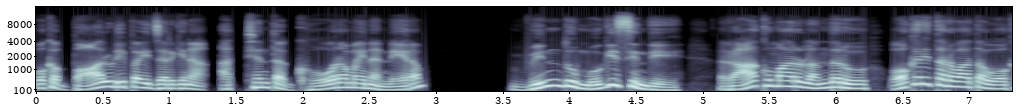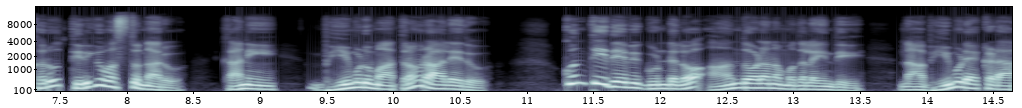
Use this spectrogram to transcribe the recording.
ఒక బాలుడిపై జరిగిన అత్యంత ఘోరమైన నేరం. విందు ముగిసింది. రాకుమారులందరూ ఒకరి తర్వాత ఒకరు తిరిగి వస్తున్నారు. కాని భీముడు మాత్రం రాలేదు. కుంతీదేవి గుండెలో ఆందోళన మొదలైంది. నా భీముడెక్కడా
